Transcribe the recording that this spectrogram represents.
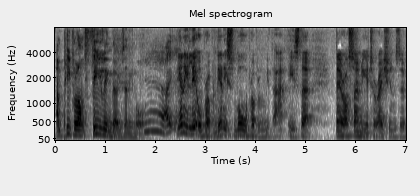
and people aren't feeling those anymore. yeah, I, The only little problem, the only small problem with that is that there are so many iterations of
